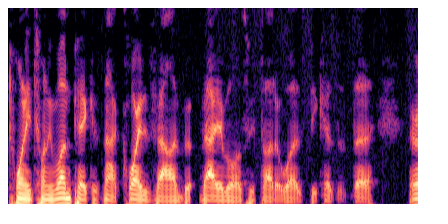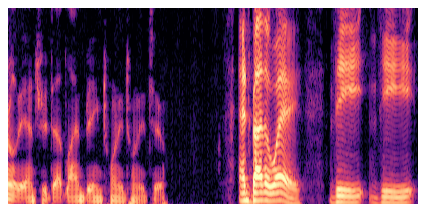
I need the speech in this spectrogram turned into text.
2021 pick is not quite as valu- valuable as we thought it was because of the early entry deadline being 2022. And by the way, the the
